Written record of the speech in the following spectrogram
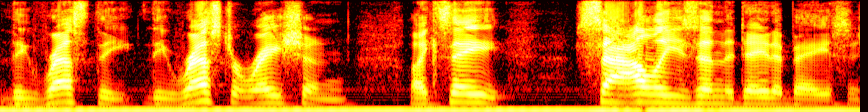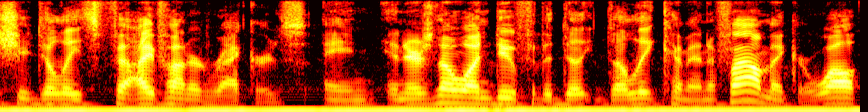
the rest, the the restoration, like say Sally's in the database and she deletes 500 records, and, and there's no undo for the de delete command in FileMaker. Well,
